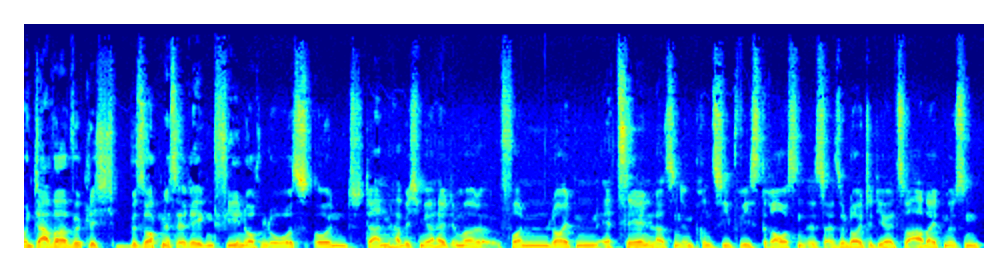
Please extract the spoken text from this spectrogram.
Und da war wirklich besorgniserregend viel noch los. Und dann habe ich mir halt immer von Leuten erzählen lassen, im Prinzip, wie es draußen ist. Also Leute, die halt zur Arbeit müssen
